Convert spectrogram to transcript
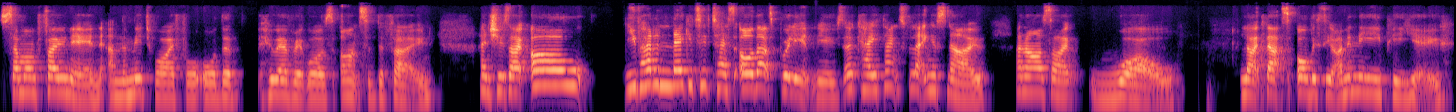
someone phone in and the midwife or, or the whoever it was answered the phone and she was like, "Oh, you've had a negative test. Oh, that's brilliant news. Okay, thanks for letting us know." And I was like, "Whoa." Like that's obviously I'm in the EPU.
